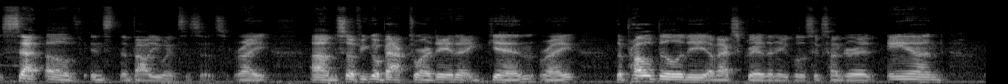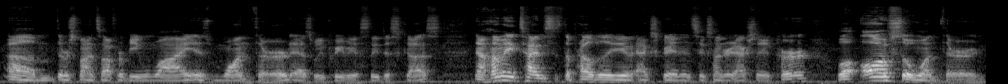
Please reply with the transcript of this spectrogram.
set of inst value instances, right? Um, so if you go back to our data again, right, the probability of x greater than or equal to 600 and um, the response offer being y is one third, as we previously discussed. Now, how many times does the probability of x greater than 600 actually occur? Well, also one third.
